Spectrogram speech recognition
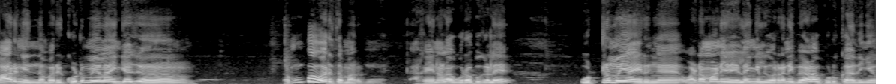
பாருங்கள் இந்த மாதிரி கொடுமையெல்லாம் எங்கேயாச்சும் ரொம்ப வருத்தமாக இருக்குங்க. ஆகையினால உறவுகளே ஒற்றுமையாக இருங்க. வடமாநில இளைஞர்களுக்கு வர வேலை கொடுக்காதீங்க.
